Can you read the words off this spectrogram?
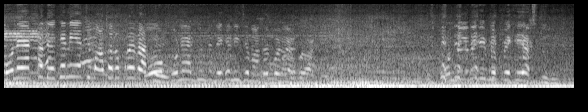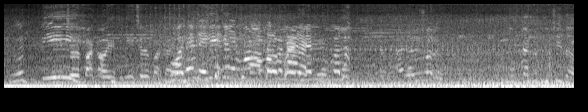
ফোনে একটা দেখে নিয়েছি মাথার উপরে রাখে। ফোনে একজনকে দেখে নিয়েছে মাথার উপর রাখবে। ফোন থেকে দেখি পেকে আসছি তুমি। সত্যি? পাকা হয়েছে নিচে পাকা ফোনে দেখে নিয়েছে মাথার উপর রাখবে বলো আর রবি বলো। মুখটা একটু দাও।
